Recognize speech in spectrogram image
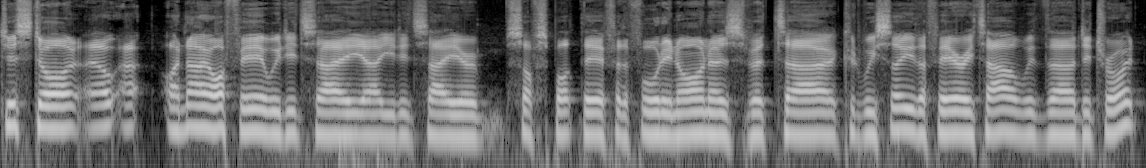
just on, uh, I know off air we did say uh, you did say you're a soft spot there for the 49ers, but uh, could we see the fairy tale with uh, Detroit?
